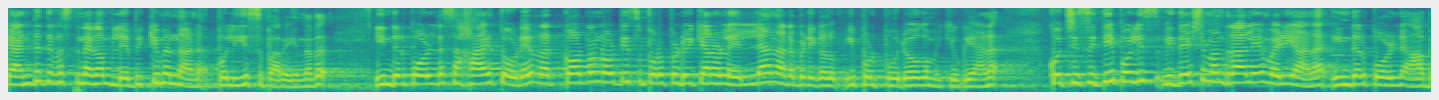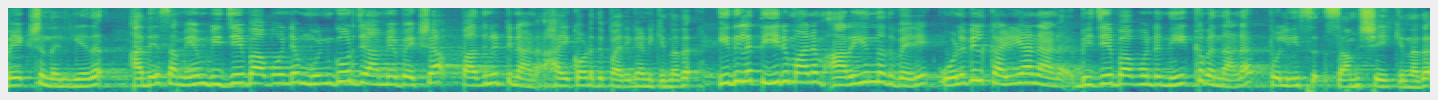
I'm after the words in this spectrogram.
രണ്ട് ദിവസത്തിനകം ലഭിക്കുമെന്നാണ് പോലീസ് പറയുന്നത്. ഇന്റർപോളിന്റെ സഹായത്തോടെ റെഡ് കോർണർ നോട്ടീസ് പുറപ്പെടുവിക്കാനുള്ള എല്ലാ നടപടികളും ഇപ്പോൾ പുരോഗമിക്കുകയാണ്. കൊച്ചി സിറ്റി പോലീസ് വിദേശ മന്ത്രാലയം വഴിയാണ് ഇന്റർപോളിന് അപേക്ഷ നൽകിയത്. അതേസമയം വിജയബാബുവിന്റെ മുൻകൂർ ജാമ്യാപേക്ഷ പതിനെട്ടിനാണ് ഹൈക്കോടതി പരിഗണിക്കുന്നത്. ഇതിലെ തീരുമാനം അറിയുന്നതുവരെ ഒളിവിൽ കഴിയാനാണ് വിജയബാബുവിന്റെ നീക്കമെന്നാണ് പോലീസ് സംശയിക്കുന്നത്.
